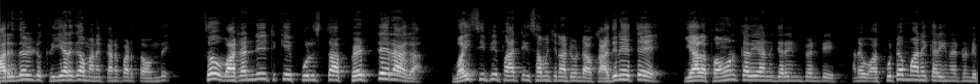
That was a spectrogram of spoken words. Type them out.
ఆ రిజల్ట్ క్లియర్గా మనకు కనపడతా ఉంది. సో వాటన్నిటికీ పులుస్తా పెట్టేలాగా వైసీపీ పార్టీకి సంబంధించినటువంటి ఒక అధినేతే ఇవాళ పవన్ కళ్యాణ్ జరిగినటువంటి అంటే ఆ కుటుంబానికి కలిగినటువంటి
